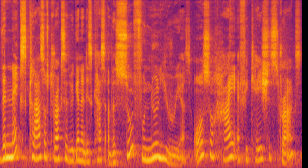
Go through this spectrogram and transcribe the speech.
The next class of drugs that we're going to discuss are the sulfonylureas, also high efficacious drugs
